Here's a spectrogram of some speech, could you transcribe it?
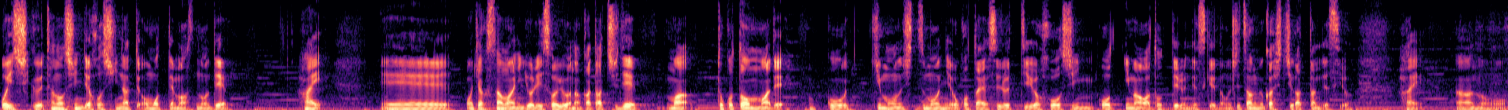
美味しく楽しんでほしいなって思ってますのではいえー、お客様に寄り添うような形で、まあ、とことんまでこう疑問質問にお答えするっていう方針を今は取ってるんですけれども実は昔違ったんですよ。はいあの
